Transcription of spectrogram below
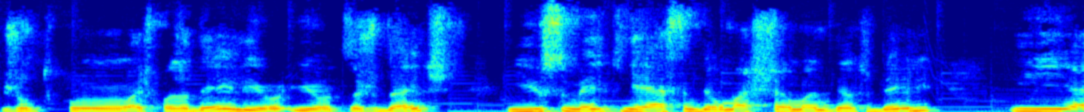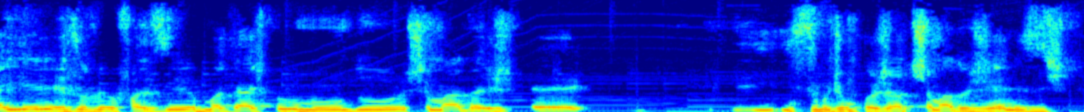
junto com a esposa dele e, e outros ajudantes, e isso meio que reacendeu uma chama dentro dele, e aí ele resolveu fazer uma viagem pelo mundo chamada eh, em cima de um projeto chamado Gênesis,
